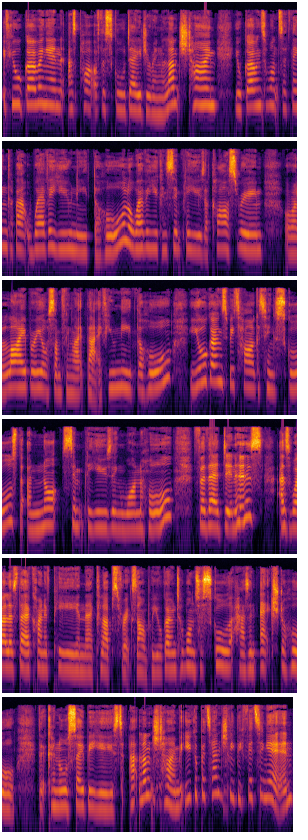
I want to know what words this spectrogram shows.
If you're going in as part of the school day during lunchtime, you're going to want to think about whether you need the hall or whether you can simply use a classroom or a library or something like that. If you need the hall, you're going to be targeting schools that are not simply using one hall for their dinners as well as their kind of PE and their clubs, for example. You're going to want a school that has an extra hall that can also be used at lunchtime. But you could potentially be fitting in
